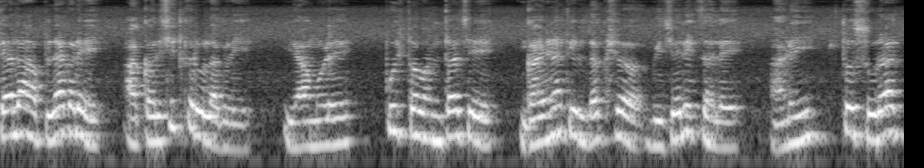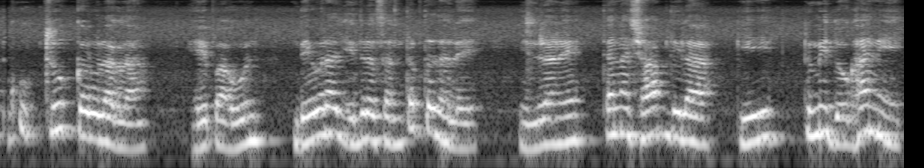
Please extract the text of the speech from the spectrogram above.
त्याला आपल्याकडे आकर्षित करू लागली. यामुळे पुष्पवंताचे गायनातील लक्ष विचलित झाले आणि तो सुरात खूप चूक करू लागला. हे पाहून देवराज इंद्र संतप्त झाले. इंद्राने त्यांना शाप दिला की तुम्ही दोघांनी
